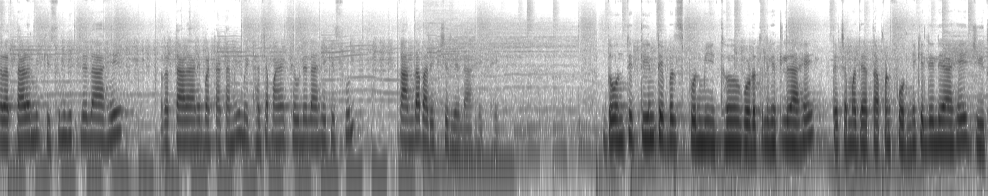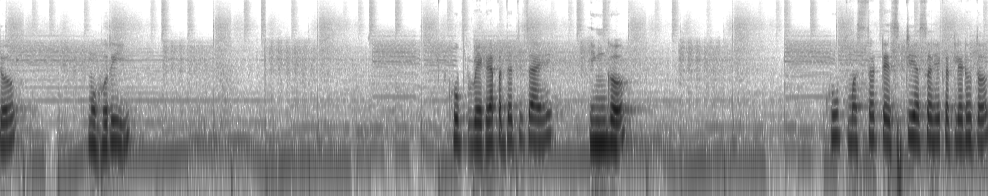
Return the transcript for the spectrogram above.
रताळं मी किसून घेतलेलं आहे रताळा आणि बटाटा मी मिठाच्या पाण्यात ठेवलेला आहे किसून कांदा बारीक चिरलेला आहे इथे. दोन ते तीन टेबलस्पून मी इथं गोडतेल घेतलेलं आहे त्याच्यामध्ये आता आपण फोडणी केलेली आहे जिरं मोहरी खूप वेगळ्या पद्धतीचं आहे हिंग खूप मस्त टेस्टी असं हे कटलेट होतं.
